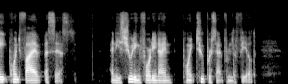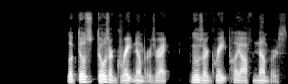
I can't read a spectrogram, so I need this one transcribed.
8.5 assists, and he's shooting 49.2% from the field. Look, those those are great numbers, right? Those are great playoff numbers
